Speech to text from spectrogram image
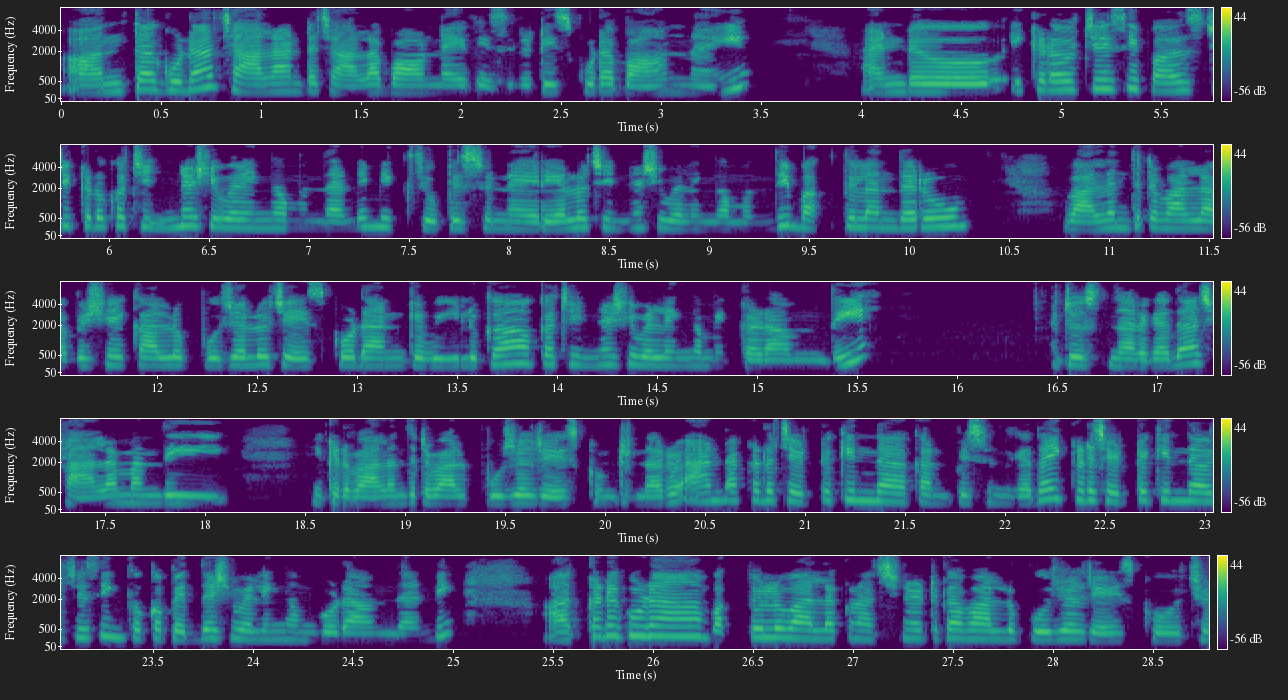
అంతా కూడా చాలా అంటే చాలా బాగున్నాయి. ఫెసిలిటీస్ కూడా బాగున్నాయి. అండ్ ఇక్కడ వచ్చేసి ఫస్ట్ ఇక్కడ ఒక చిన్న శివలింగం ఉందండి. మీకు చూపిస్తున్న ఏరియాలో చిన్న శివలింగం ఉంది. భక్తులందరూ వాళ్ళంతటి వాళ్ళ అభిషేకాలు పూజలు చేసుకోవడానికి వీలుగా ఒక చిన్న శివలింగం ఇక్కడ ఉంది. చూస్తున్నారు కదా చాలా మంది ఇక్కడ వాళ్ళంతటి వాళ్ళు పూజలు చేసుకుంటున్నారు. అండ్ అక్కడ చెట్టు కింద కనిపిస్తుంది కదా ఇక్కడ చెట్టు కింద వచ్చేసి ఇంకొక పెద్ద శివలింగం కూడా ఉందండి. అక్కడ కూడా భక్తులు వాళ్ళకు నచ్చినట్టుగా వాళ్ళు పూజలు చేసుకోవచ్చు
